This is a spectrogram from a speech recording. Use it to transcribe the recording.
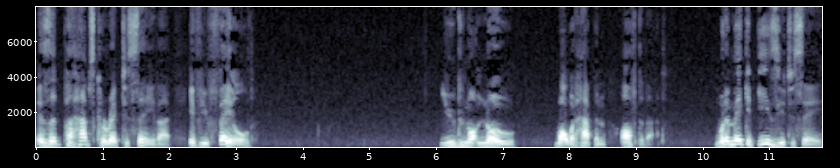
Is it perhaps correct to say that if you failed, you do not know what would happen after that. Would it make it easier to say,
